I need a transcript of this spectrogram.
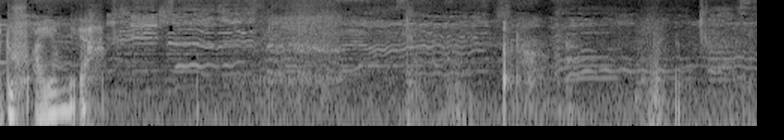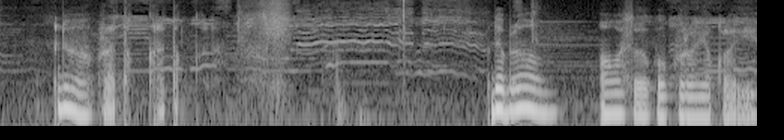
Aduh ayam nih ya aduh keretok keretok. Udah belum? Awas lu kok keroyok lagi.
